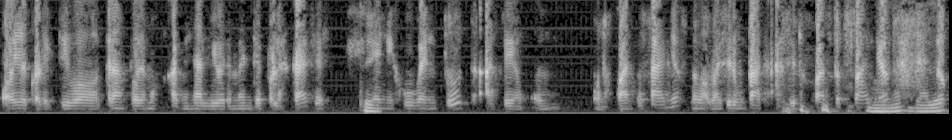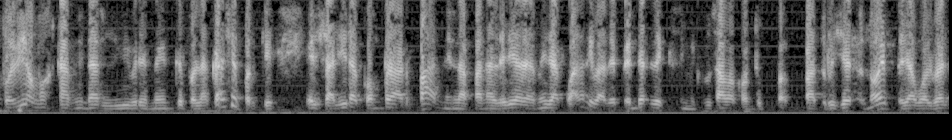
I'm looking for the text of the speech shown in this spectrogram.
Hoy el colectivo trans podemos caminar libremente por las calles. Sí. En mi juventud, hace un- unos cuantos años, no vamos a decir un par, hace unos cuantos años, Bueno, no podíamos caminar libremente por la calle porque el salir a comprar pan en la panadería de la media cuadra iba a depender de que si me cruzaba con tu pa- patrullero no y podía volver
